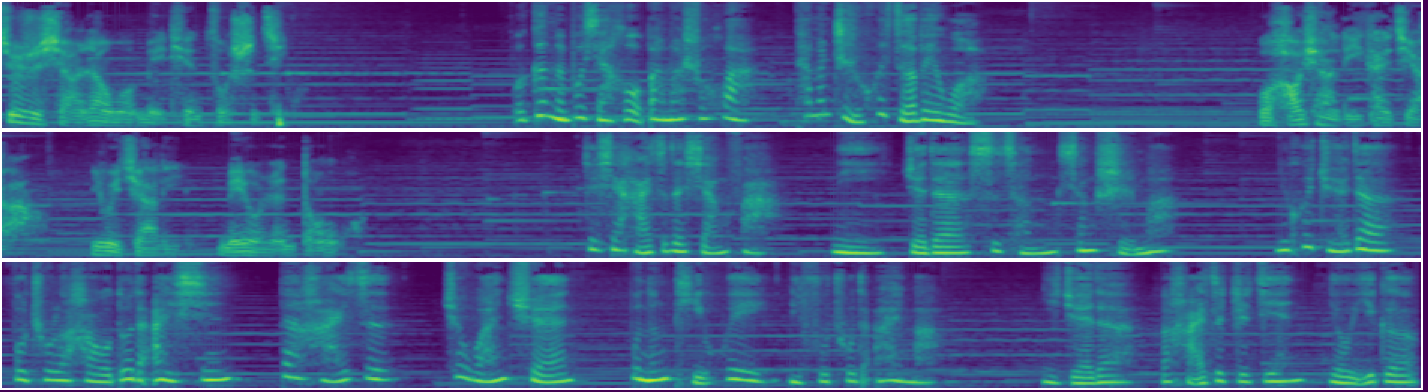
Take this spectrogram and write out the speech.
就是想让我每天做事情。我根本不想和我爸妈说话，他们只会责备我。我好想离开家，因为家里没有人懂我。这些孩子的想法，你觉得似曾相识吗？你会觉得付出了好多的爱心，但孩子却完全不能体会你付出的爱吗？你觉得和孩子之间有一个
